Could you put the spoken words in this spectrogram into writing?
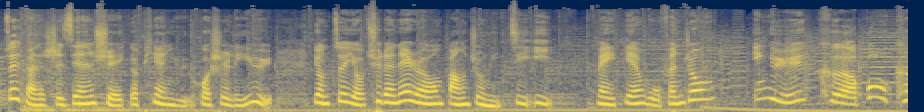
最短的时间学一个片语或是俚语，用最有趣的内容帮助你记忆。每天五分钟，英语可不可？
